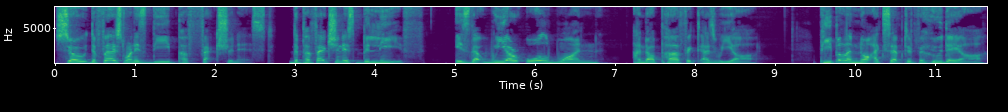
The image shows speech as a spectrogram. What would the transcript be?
So the first one is the perfectionist. The perfectionist belief is that we are all one and are perfect as we are. People are not accepted for who they are.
